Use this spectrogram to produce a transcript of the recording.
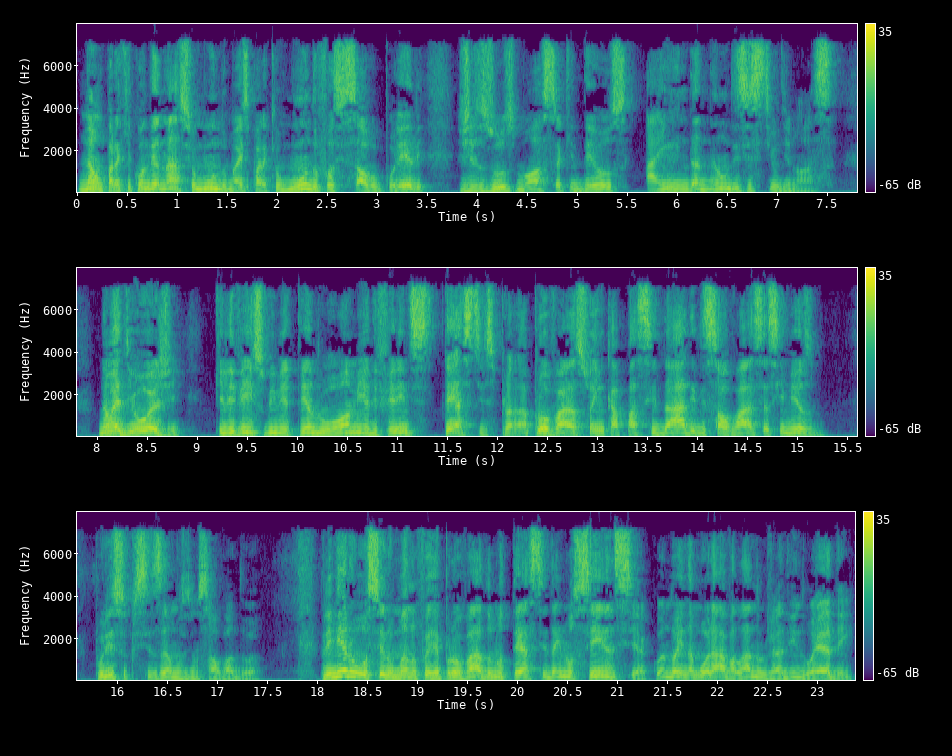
não para que condenasse o mundo, mas para que o mundo fosse salvo por ele, Jesus mostra que Deus ainda não desistiu de nós. Não é de hoje que ele vem submetendo o homem a diferentes testes para provar a sua incapacidade de salvar-se a si mesmo. Por isso precisamos de um Salvador. Primeiro, o ser humano foi reprovado no teste da inocência, quando ainda morava lá no jardim do Éden.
